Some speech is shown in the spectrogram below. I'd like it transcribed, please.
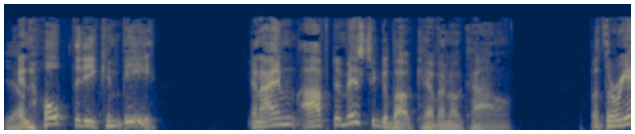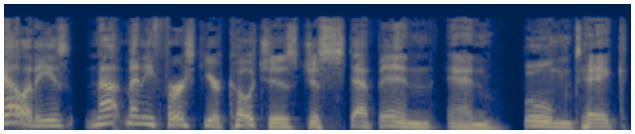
Yep. and hope that he can be. And I'm optimistic about Kevin O'Connell. But the reality is not many first year coaches just step in and boom, take,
